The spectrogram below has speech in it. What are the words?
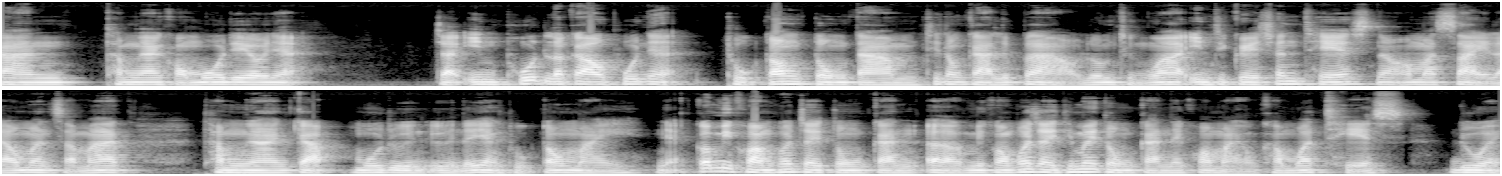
การทำงานของโมเดลเนี่ยจาก Input แล้วก็ Output เนี่ยถูกต้องตรงตามที่ต้องการหรือเปล่า รวมถึงว่า Integration Test เนาะเอามาใส่แล้วมันสามารถ ทำงานกับโมดูลอื่นๆ ได้อย่างถูกต้องไหมเนี่ยก็มีความเข้าใจตรงกันเอ่อมีความเข้าใจที่ไม่ตรงกันในความหมายของคำว่า test ด้วย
